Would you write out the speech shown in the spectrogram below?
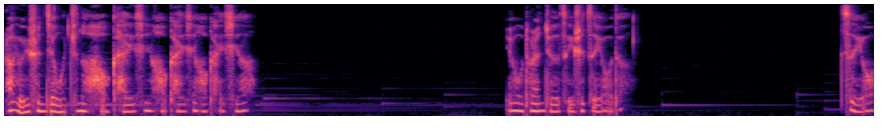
然后有一瞬间，我真的好开心，好开心，好开心啊！因为我突然觉得自己是自由的，自由，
